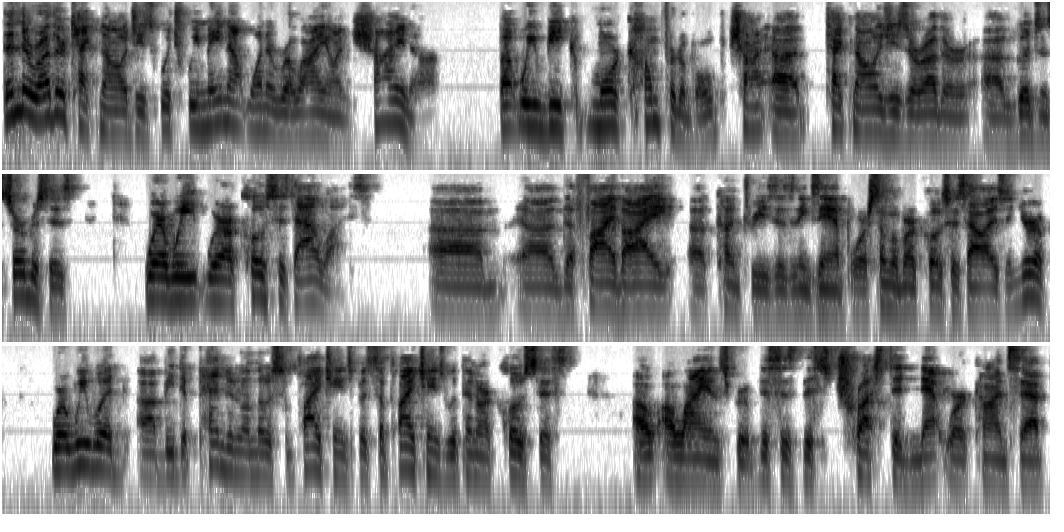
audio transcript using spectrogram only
Then there are other technologies which we may not want to rely on China, but we'd be more comfortable. Chi- uh, technologies or other uh, goods and services where we we're our closest allies. Um, uh, the Five Eyes uh, countries, as an example, or some of our closest allies in Europe, where we would uh, be dependent on those supply chains, but supply chains within our closest uh, alliance group. This is this trusted network concept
